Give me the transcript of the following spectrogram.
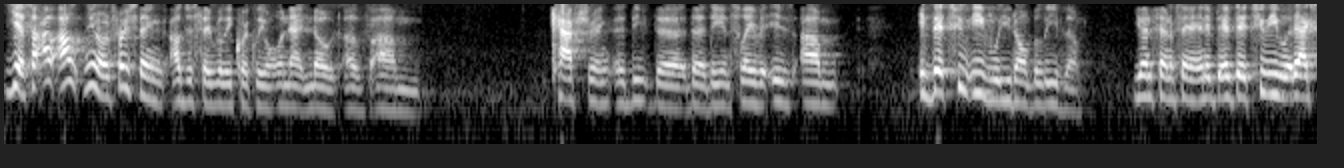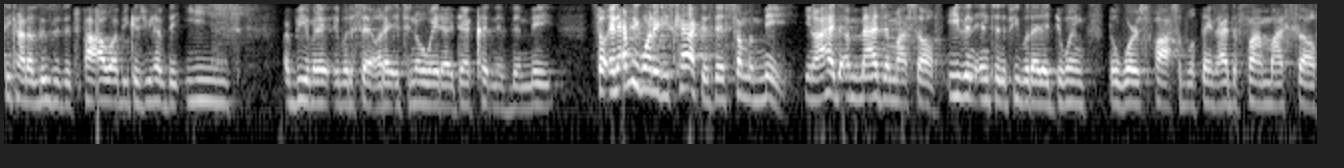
Yeah, so I'll, I'll, you know, the first thing I'll just say really quickly on that note of um, capturing uh, the, the, the, the enslaver is um, if they're too evil, you don't believe them. You understand what I'm saying? And if if they're too evil, it actually kind of loses its power because you have the ease of being able to say, oh, it's no way that there couldn't have been me. So in every one of these characters, there's some of me. You know, I had to imagine myself, even into the people that are doing the worst possible things. I had to find myself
